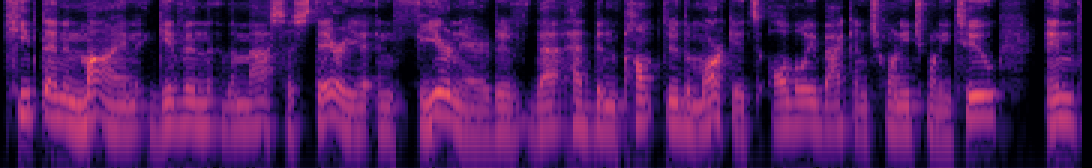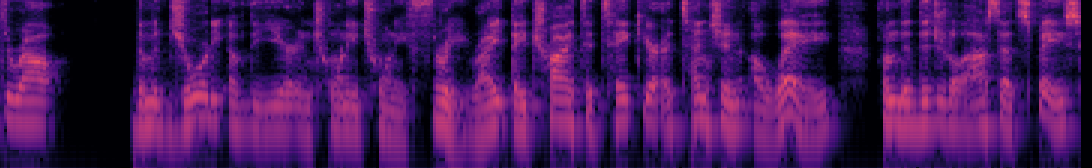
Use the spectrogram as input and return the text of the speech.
Keep that in mind, given the mass hysteria and fear narrative that had been pumped through the markets all the way back in 2022 and throughout the majority of the year in 2023, right? They tried to take your attention away from the digital asset space,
